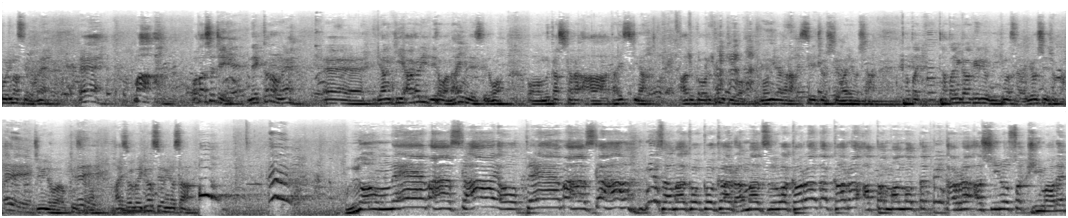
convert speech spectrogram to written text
おりますけどもね。えー、まあ私たち根っからのね、えー、ヤンキー上がりではないんですけども昔からあ大好きなアルコール関係を飲みながら成長してまいりました。畳みかけるようにいきますがよろしいでしょうか。準備の方は OK ですかね。はいそれではいきますよ皆さん。飲んでますか？酔ってますか？皆様ここからまずは体から頭のてっぺんから足の先まで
